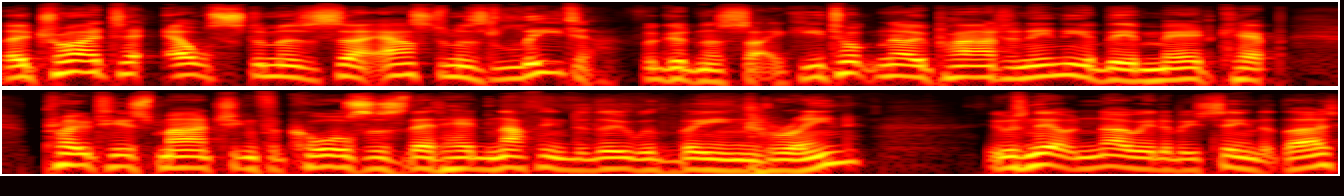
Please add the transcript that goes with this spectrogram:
They tried to oust him as, uh, oust him as leader, for goodness sake. He took no part in any of their madcap protest marching for causes that had nothing to do with being green. He was never nowhere to be seen at those.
